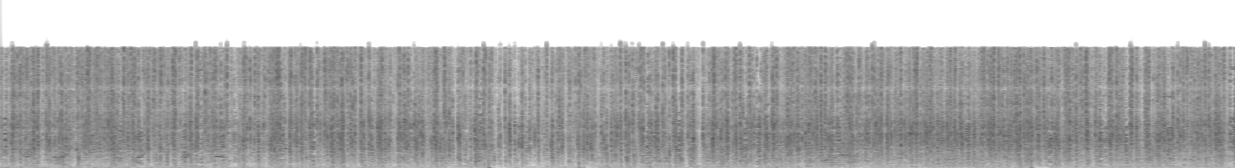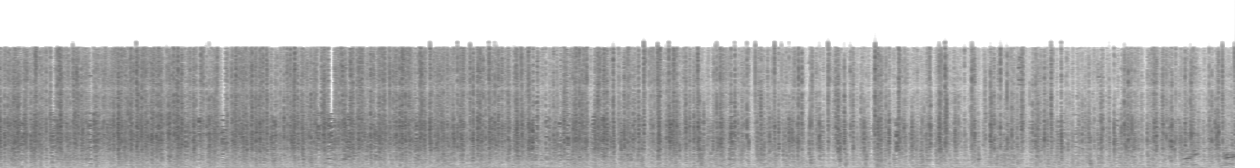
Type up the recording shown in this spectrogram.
We should start seeing some lightning pretty soon. Oh yeah. Tried to turn here, but I couldn't. Okay,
